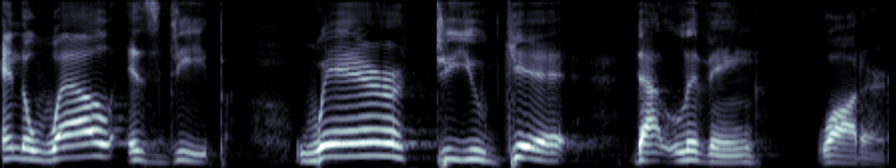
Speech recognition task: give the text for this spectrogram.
and the well is deep. Where do you get that living water?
